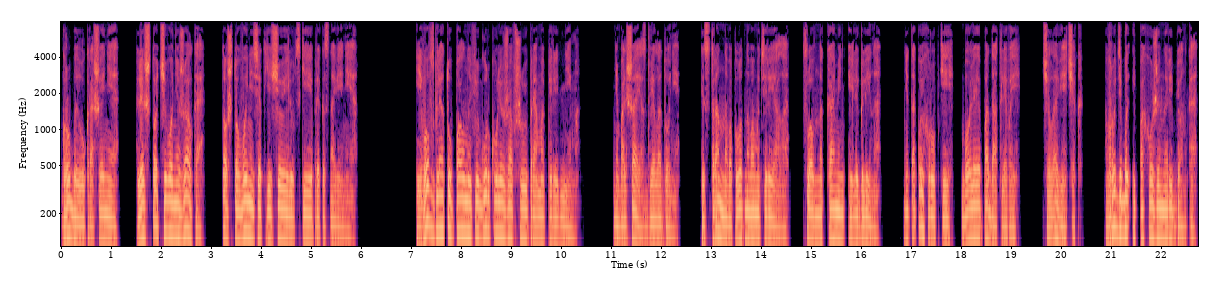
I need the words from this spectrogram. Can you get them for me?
грубые украшения. Лишь то, чего не жалко, то, что вынесет еще и людские прикосновения. Его взгляд упал на фигурку, лежавшую прямо перед ним. Небольшая, с две ладони. Из странного плотного материала, словно камень или глина. Не такой хрупкий, более податливый. Человечек. Вроде бы и похожий на ребенка.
